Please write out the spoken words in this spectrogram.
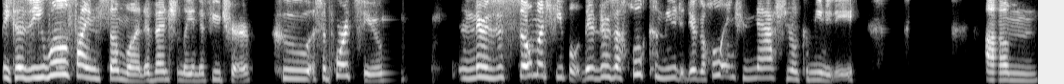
because you will find someone eventually in the future who supports you. And there's just so much people there, there's a whole community there's a whole international community um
